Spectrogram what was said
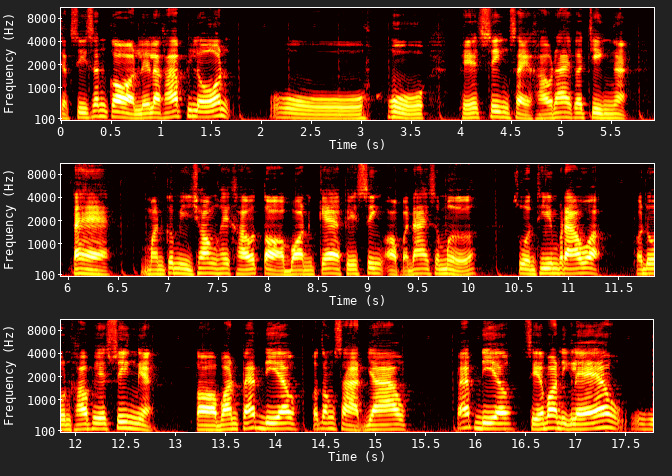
จากซีซั่นก่อนเลยล่ะครับพี่โลนโอ้โหโหเพสซิ่งใส่เขาได้ก็จริงอะ่ะแต่ มันก็มีช่องให้เขาต่อบอลแก้เพสซิ่งออกมาได้เสมอ ส่วนทีมเราอะ่ะพอโดนเขาเพสซิ่งเนี่ยต่อบอลแป๊บเดียวก็ต้องสาดยาว แป๊บเดียวเสียบอลอีกแล้วโอ้โห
